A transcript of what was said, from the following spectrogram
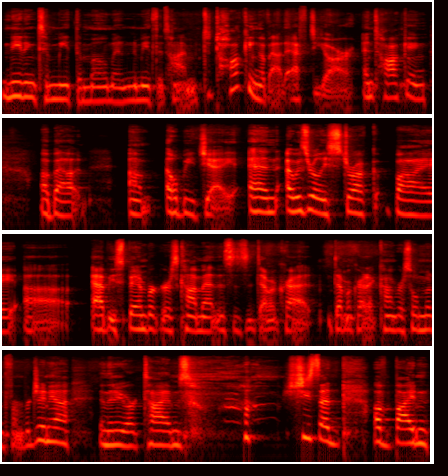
needing to meet the moment and to meet the time, to talking about FDR and talking about um, LBJ. And I was really struck by uh, Abby Spanberger's comment. This is a Democrat, Democratic Congresswoman from Virginia in the New York Times. she said of Biden,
